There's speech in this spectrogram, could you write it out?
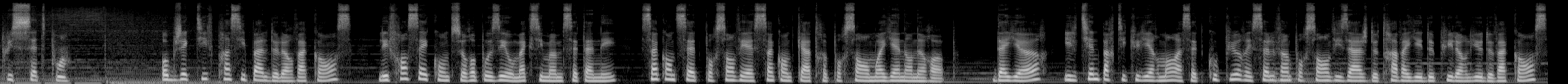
plus 7 points. Objectif principal de leurs vacances, les Français comptent se reposer au maximum cette année, 57% vs 54% en moyenne en Europe. D'ailleurs, ils tiennent particulièrement à cette coupure et seuls 20% envisagent de travailler depuis leur lieu de vacances,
